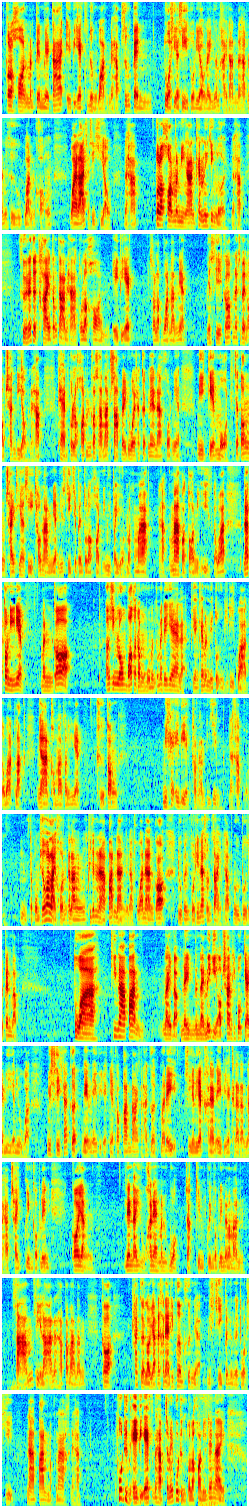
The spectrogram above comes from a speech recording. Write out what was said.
ตัวละครมันเป็นเมตา APX 1 วันนะครับ ซึ่งเป็นตัวเทียร์ตัวเดียวในเงื่อนไขนั้นนะครับ นั่นก็คือวันของวายไลท์สายสีเขียวนะครับ ตัวละครมันมีงานแค่นั้นจริงๆเลยนะครับ คือถ้าเกิดใครต้องการหาตัวละคร APX สำหรับวันนั้นเนี่ยเมสซีก็น่าจะเป็นออปชันเดียวนะครับ แถมตัวละครมันก็สามารถซับได้ด้วย ถ้าเกิดในอนาคตเนี่ยมีเกมโหมดที่จะต้องใช้เทียสี่เท่านั้นเนี่ยเมิสทีจะเป็นตัวละครที่มีประโยชน์มากๆนะครับมากกว่าตอนนี้อีก แต่ว่า ณตอนนี้เนี่ยมันก็ เอาจริงลงบล็อกกับดอมมูมันก็ไม่ได้แย่แหละ เพียงแค่มันมีตัวอื่นที่ดีกว่า แต่ว่าหลักๆ งานของมันตอนนี้เนี่ย คือต้องมีแค่ ABX เท่านั้นจริงๆนะครับผมแต่ผมเชื่อว่าหลายคนกำลังพิจารณาปั้นนางอยู่นะ เพราะว่านางก็ดูเป็นตัวที่น่าสนใจนะครับ ดูดูจะเป็นแบบตัวที่น่าปั้นในแบบในในไม่กี่ออปชันที่พวกแกมีกันอยู่อะมิซิกถ้าเกิดเน้น APX เนี่ยก็ปั้นได้ แต่ถ้าเกิดไม่ได้ซีเรียสคะแนน APX ขนาดนั้นนะครับ ใช้ Green Goblin ก็ยังเล่นได้อยู่คะแนนมันบวกจากกิน Green Goblin ไปประมาณ 3-4ล้านนะครับประมาณนั้นก็ถ้าเกิดเราอยากได้คะแนนที่เพิ่มขึ้นเนี่ยมิสซิกเป็นหนึ่งในตัวที่น่าปั้นมากๆนะครับพูดถึง APX นะครับจะไม่พูดถึงตัวละครนี้ได้ไง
